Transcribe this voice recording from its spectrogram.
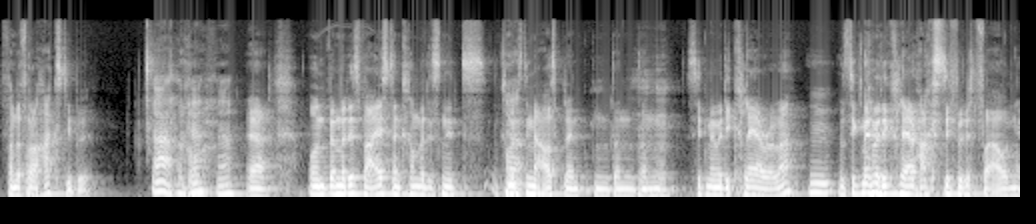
von der Frau Huxtable. Ah, okay, ja. Ja. Und wenn man das weiß, dann kann man das nicht, kann man Ja. das nicht mehr ausblenden. Dann, dann Mhm. sieht man immer die Claire, oder? Dann sieht man immer die Claire Huxtable vor Augen.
